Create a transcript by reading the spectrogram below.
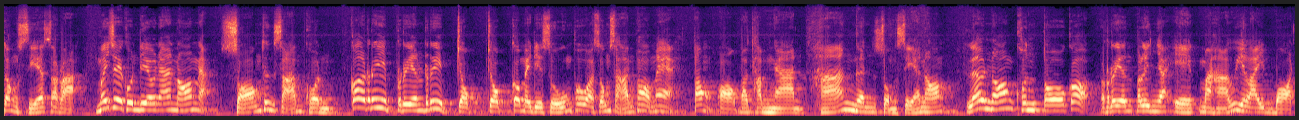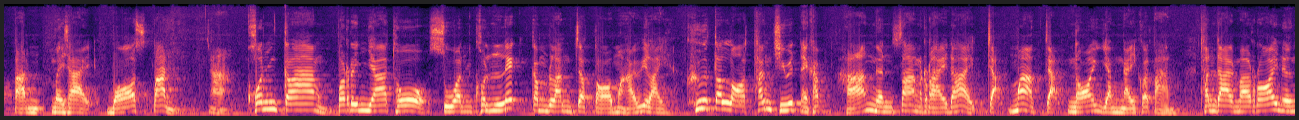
ต้องเสียสละ ไม่ใช่คนเดียวนะน้องน่ะสองถึงสามคน ก็รีบเรียนรีบจบจบก็ไม่ได้สูง เพราะว่าสงสารพ่อแม่ต้องออกมาทำงาน หาเงินส่งเสียน้อง แล้วน้องคนโตก็เรียนปริญญาเอกมหาวิทยาลัยบอร์ตัน ไม่ใช่บอสตัน คนกลางปริญญาโท ส่วนคนเล็กกำลังจะต่อมหาวิทยาลัย คือตลอดทั้งชีวิตนะครับ หาเงินสร้างรายได้จะมากจะน้อยยังไงก็ตาม ท่านได้มาร้อยหนึ่ง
